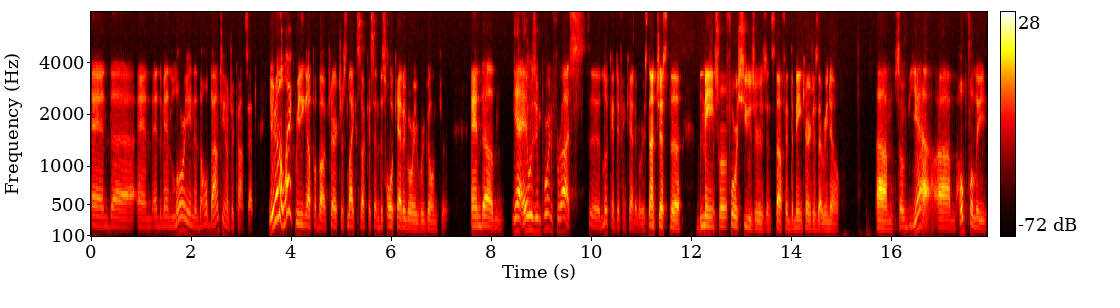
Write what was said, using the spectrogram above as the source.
and uh, and and the Mandalorian and the whole bounty hunter concept, you're gonna like reading up about characters like Zuckuss and this whole category we're going through. And um, yeah, it was important for us to look at different categories, not just the main sort of force users and stuff and the main characters that we know. Um, so yeah, um, hopefully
